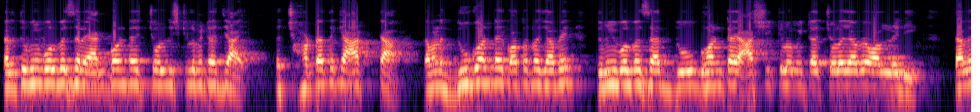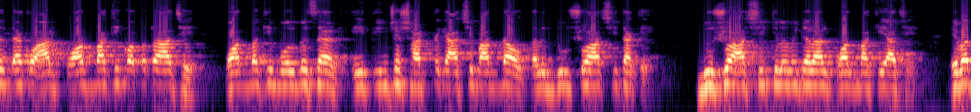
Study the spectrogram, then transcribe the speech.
তাহলে তুমি বলবে স্যার এক ঘন্টায় চল্লিশ কিলোমিটার যায়। তা ছটা থেকে আটটা, তার মানে দু ঘন্টায় কতটা যাবে? তুমি বলবে স্যার দু ঘন্টায় আশি কিলোমিটার চলে যাবে অলরেডি তাহলে দেখো আর পথ বাকি কতটা আছে? পথ বাকি বলবে স্যার এই তিনশো ষাট থেকে আশি বাদ দাও, তাহলে দুশো আশি থাকে। দুশো আশি কিলোমিটার আর পথ বাকি আছে। এবার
